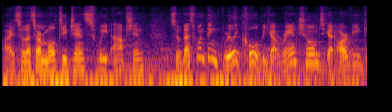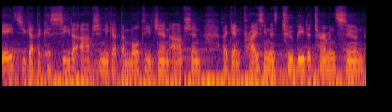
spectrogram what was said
All right, so that's our multi-gen suite option. So that's one thing really cool. But you got ranch homes, you got RV gates, you got the casita option, you got the multi-gen option. Again, pricing is to be determined soon.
